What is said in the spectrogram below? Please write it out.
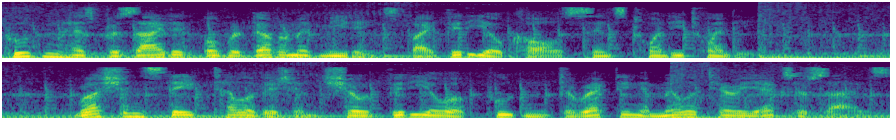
Putin has presided over government meetings by video calls since 2020. Russian state television showed video of Putin directing a military exercise,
